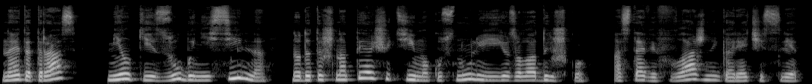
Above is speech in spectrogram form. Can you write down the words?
На этот раз мелкие зубы не сильно, но до тошноты ощутимо куснули ее за лодыжку, оставив влажный горячий след.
